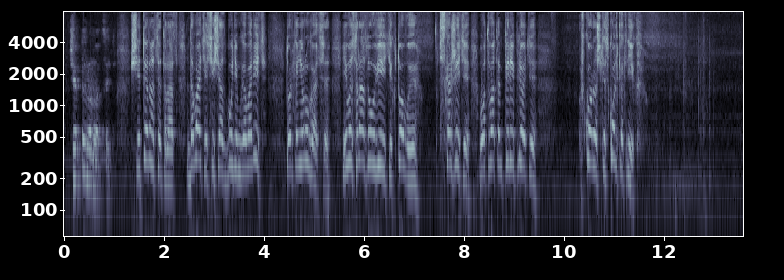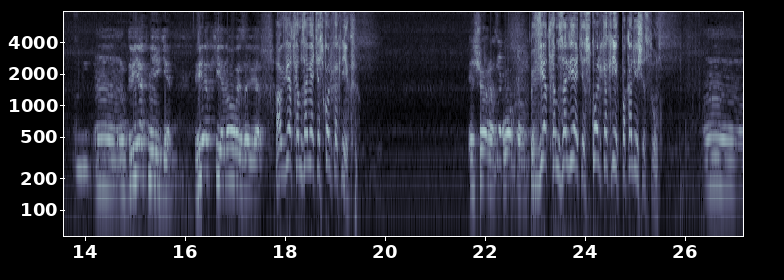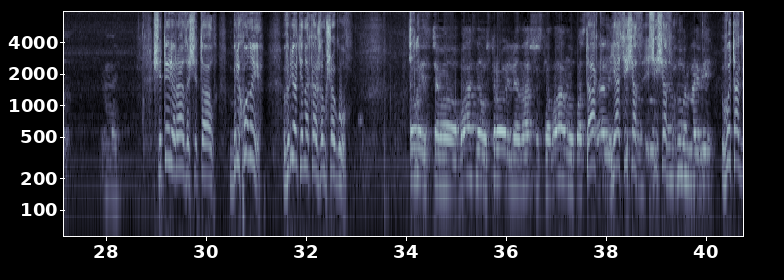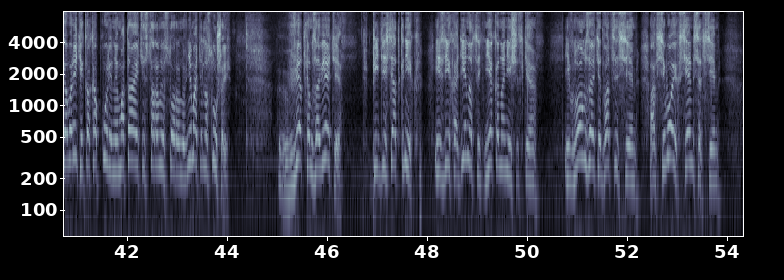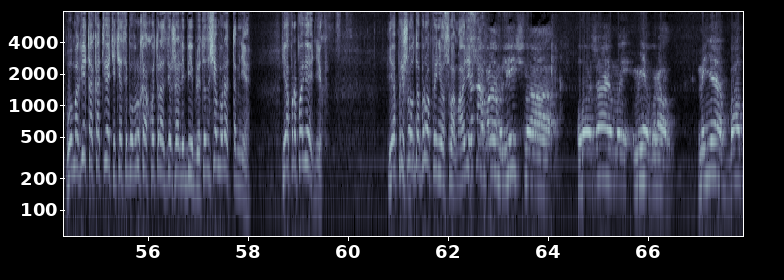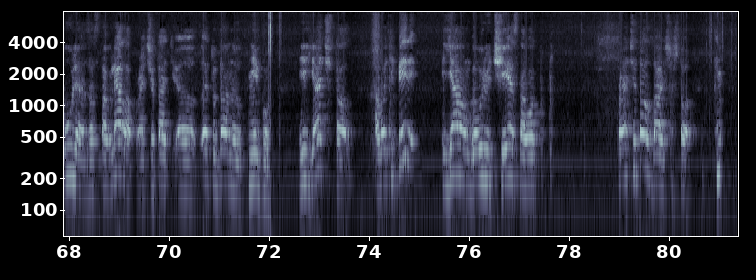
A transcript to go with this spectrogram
14. 14 раз. Давайте сейчас будем говорить, только не ругаться. И вы сразу увидите, кто вы. Скажите, вот в этом переплете в корочке сколько книг? Две книги. Ветхий и Новый Завет. А в Ветхом Завете сколько книг? Еще раз, плохо. В Ветхом Завете сколько книг по количеству? Четыре раза считал. Брехуны. Врете на каждом шагу. То есть э, вас не устроили наши слова, мы постарались... я сейчас- сейчас- Вы так говорите, как обкуренный, мотаете из стороны в сторону. Внимательно слушай. В Ветхом Завете 50 книг. Из них 11 не канонические. И в Новом Завете 27. А всего их 77. Вы могли так ответить, если бы в руках хоть раз держали Библию? То зачем врать-то мне? Я проповедник. Я пришел добро принес вам. А здесь... Я вам лично, уважаемый, не врал. Меня бабуля заставляла прочитать э, эту данную книгу. И я читал. А вот теперь я вам говорю честно, вот прочитал дальше, что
